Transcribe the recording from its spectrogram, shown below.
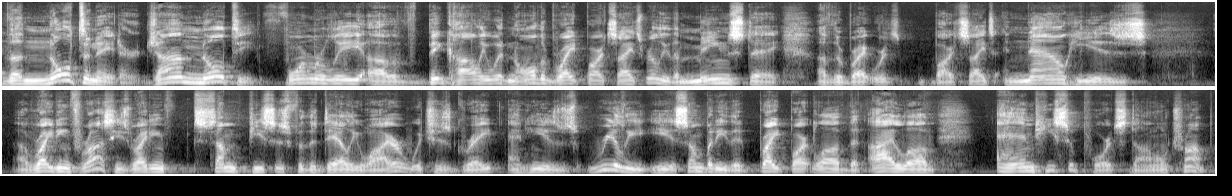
the Noltenator, John Nolte, formerly of Big Hollywood and all the Breitbart sites, really the mainstay of the Breitbart sites, and now he is uh, writing for us. He's writing some pieces for the Daily Wire, which is great, and he is really he is somebody that Breitbart love, that I love, and he supports Donald Trump.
